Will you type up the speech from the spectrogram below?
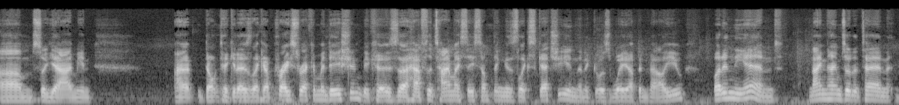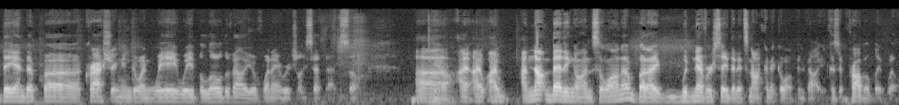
Um, so, yeah, I mean, I don't take it as like a price recommendation because uh, half the time I say something is like sketchy and then it goes way up in value. But in the end, nine times out of ten, they end up uh, crashing and going way, way below the value of when I originally said that. So uh, yeah. I, I, I, I'm not betting on Solana, but I would never say that it's not going to go up in value because it probably will,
